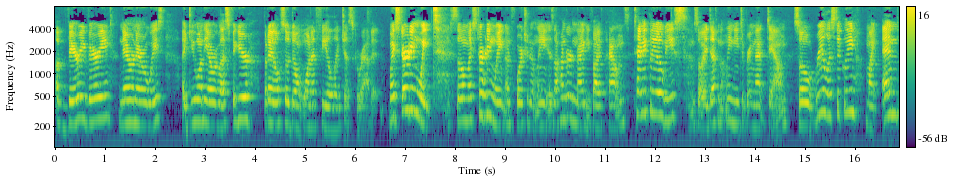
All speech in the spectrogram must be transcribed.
a very, very narrow, narrow waist. I do want the hourglass figure, but I also don't want to feel like Jessica Rabbit. My starting weight. So my starting weight, unfortunately, is 195 pounds. Technically obese, so I definitely need to bring that down. So realistically, my end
